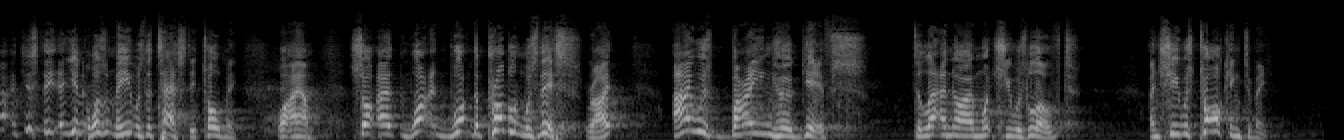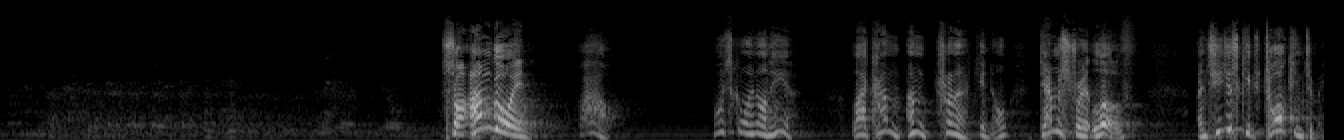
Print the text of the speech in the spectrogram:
I just, you know, it wasn't me, it was the test. It told me what I am. So, uh, what, what the problem was this, right? I was buying her gifts to let her know how much she was loved, and she was talking to me. So I'm going, wow, what's going on here? Like I'm, I'm trying to, you know, demonstrate love, and she just keeps talking to me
